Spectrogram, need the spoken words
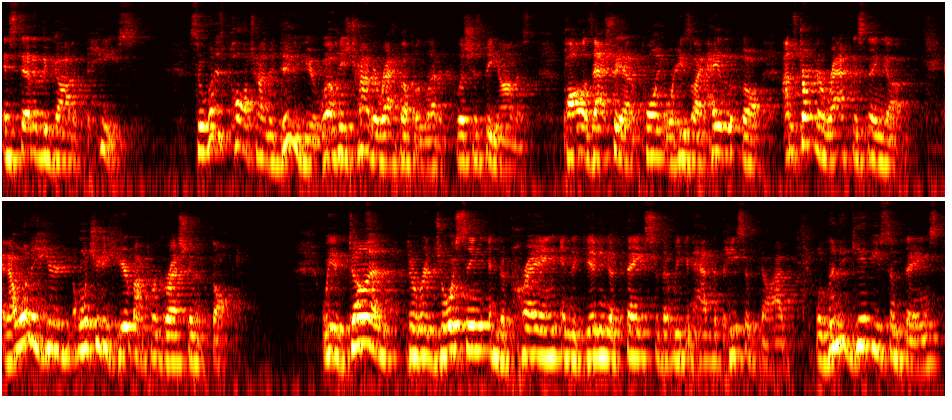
instead of the God of peace. So, what is Paul trying to do here? Well, he's trying to wrap up a letter. Let's just be honest. Paul is actually at a point where he's like, "Hey, look, I'm starting to wrap this thing up, and I want to hear. I want you to hear my progression of thought. We have done the rejoicing and the praying and the giving of thanks so that we can have the peace of God. Well, let me give you some things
